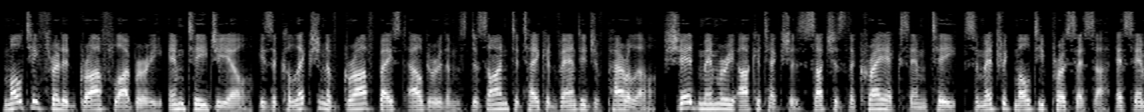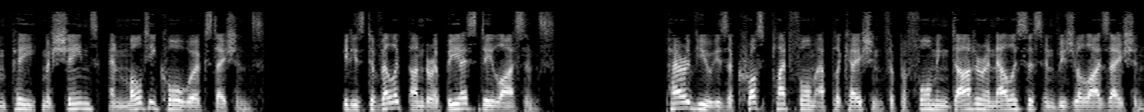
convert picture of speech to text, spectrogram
Multi-threaded Graph Library (MTGL) is a collection of graph-based algorithms designed to take advantage of parallel, shared memory architectures such as the Cray XMT, symmetric multiprocessor (SMP) machines, and multi-core workstations. It is developed under a BSD license. ParaView is a cross-platform application for performing data analysis and visualization.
